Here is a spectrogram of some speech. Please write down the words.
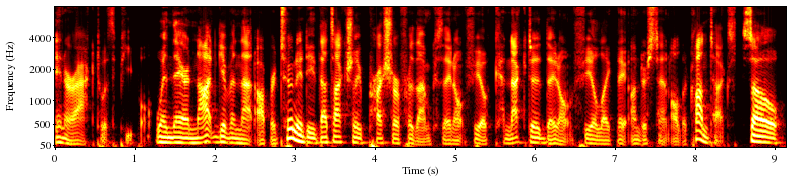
interact with people. When they are not given that opportunity, that's actually pressure for them because they don't feel connected. They don't feel like they understand all the context. So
